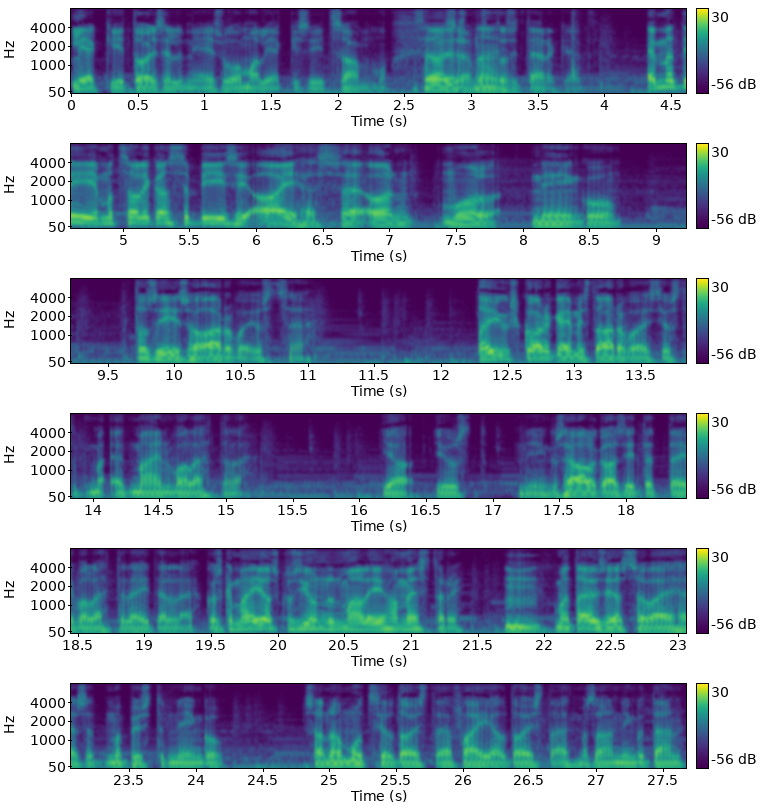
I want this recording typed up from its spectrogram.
liekkiä toiselle, niin ei sun oma liekki siitä sammu. Se on se just on näin. tosi tärkeää. En mä tiedä, mutta se oli kans se biisi aihe. Se on mulla niinku tosi iso arvo just se. Tai yksi korkeimmista arvoista just, että mä, et mä en valehtele. Ja just niinku se alkaa siitä, että ei valehtele itselleen. Koska mä joskus junnun, mä olin ihan mestari. Mm, Kun mä täysin jossain vaiheessa, että mä pystyn niinku sanoa mutsil toista ja faijal toista, että mä saan niinku tän.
